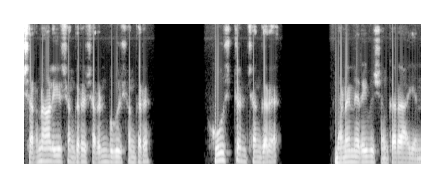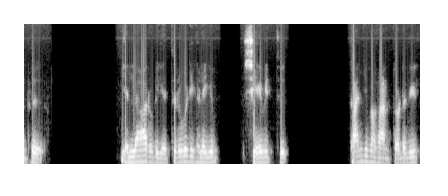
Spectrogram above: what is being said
சரணாலய சங்கர சரண்புகு சங்கர ஹூஸ்டன் சங்கர மனநிறைவு சங்கரா என்று எல்லாருடைய திருவடிகளையும் சேவித்து காஞ்சி மகான் தொடரில்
